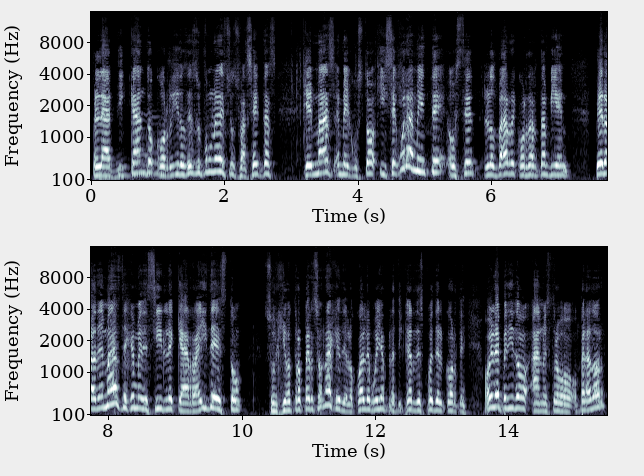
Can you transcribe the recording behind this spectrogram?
Platicando corridos. Eso fue una de sus facetas que más me gustó. Y seguramente usted los va a recordar también. Pero además, déjeme decirle que a raíz de esto surgió otro personaje, de lo cual le voy a platicar después del corte. Hoy le he pedido a nuestro operador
